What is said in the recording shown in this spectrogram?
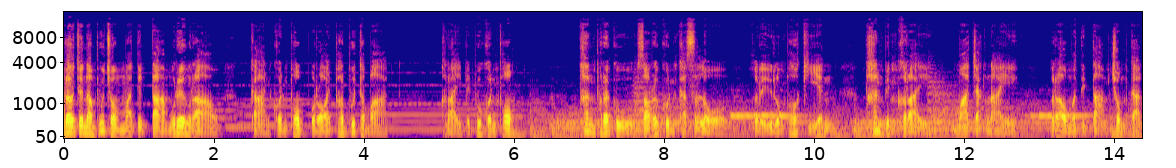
เราจะนำผู้ชมมาติดตามเรื่องราว การค้นพบรอยพระพุทธบาท ใครเป็นผู้ค้นพบ ท่านพระครูสารคุณคัสโล หรือหลวงพ่อเขียน ท่านเป็นใครมาจากไหน เรามาติดตามชมกัน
